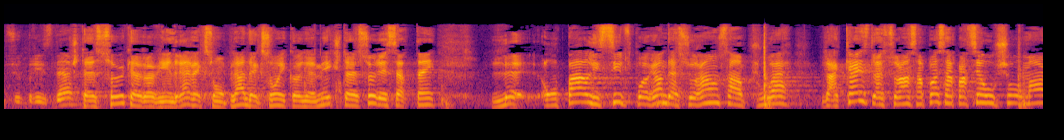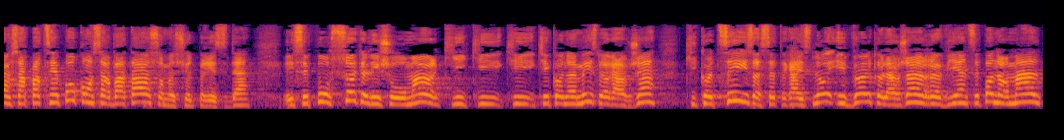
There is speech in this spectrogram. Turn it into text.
Monsieur le Président, je t'assure qu'elle reviendrait avec son plan d'action économique. Je t'assure et certain. On parle ici du programme d'assurance emploi. La caisse de l'assurance-emploi, ça appartient aux chômeurs, ça appartient pas aux conservateurs, ça, Monsieur le Président. Et c'est pour ça que les chômeurs qui, économisent leur argent, qui cotisent à cette caisse-là, ils veulent que l'argent revienne. C'est pas normal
